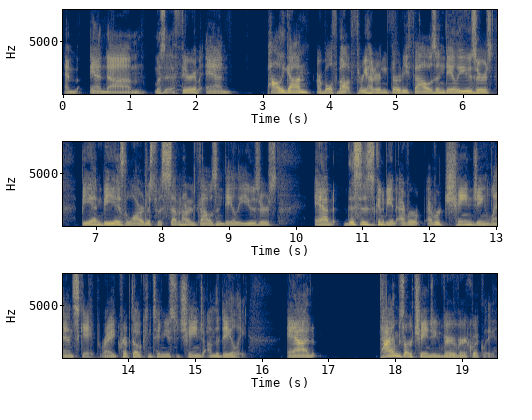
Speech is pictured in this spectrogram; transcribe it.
and and um, was it Ethereum and Polygon are both about 330,000 daily users. BNB is the largest with 700,000 daily users. And this is going to be an ever ever changing landscape, right? Crypto continues to change on the daily. And times are changing very very quickly.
